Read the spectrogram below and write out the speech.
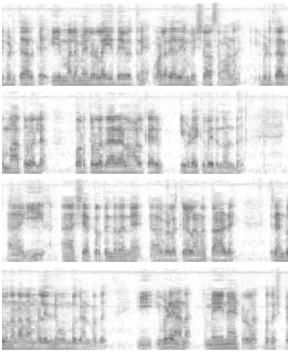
ഇവിടുത്തുകാർക്ക് ഈ മലമേലുള്ള ഈ ദൈവത്തിനെ വളരെയധികം വിശ്വാസമാണ്. ഇവിടുത്തുകാർക്ക് മാത്രമല്ല പുറത്തുള്ള ധാരാളം ആൾക്കാരും ഇവിടേക്ക് വരുന്നുണ്ട്. ഈ ക്ഷേത്രത്തിന്റെ തന്നെ വിളക്കുകളാണ് താഴെ രണ്ടു മൂന്നെണ്ണം നമ്മൾ ഇതിനു മുമ്പ് കണ്ടത്. ഈ ഇവിടെയാണ് മെയിനായിട്ടുള്ള പ്രതിഷ്ഠ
